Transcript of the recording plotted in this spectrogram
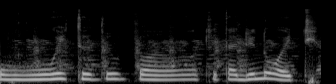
Oi, tudo bom? Aqui tá de noite.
